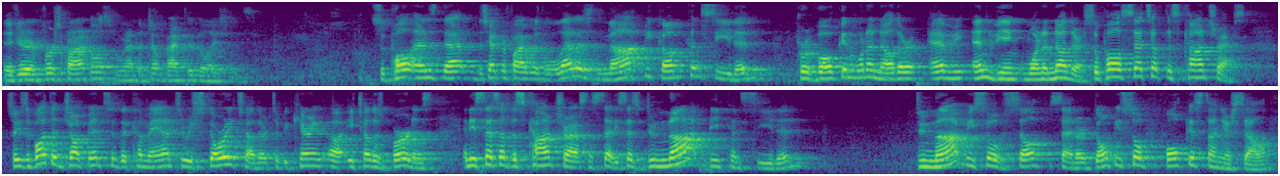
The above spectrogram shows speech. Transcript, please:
If you're in First Chronicles, we're going to have to jump back to Galatians. So Paul ends that the chapter 5 with let us not become conceited, provoking one another, envying one another. So Paul sets up this contrast. So he's about to jump into the command to restore each other, to be carrying uh, each other's burdens, and he sets up this contrast instead. He says, "Do not be conceited. Do not be so self-centered. Don't be so focused on yourself."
